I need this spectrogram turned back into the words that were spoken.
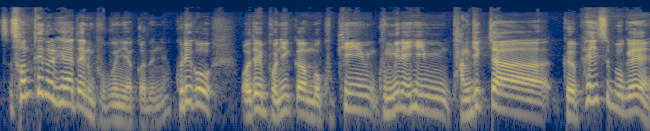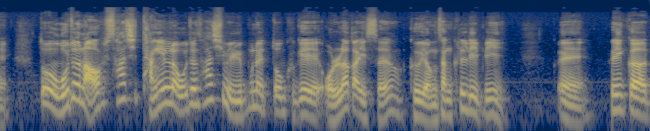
선택을 해야 되는 부분이었거든요. 그리고 어제 보니까 뭐 국힘 국민의힘 당직자 그 페이스북에 또 오전 9시 40 당일날 오전 41분에 또 그게 올라가 있어요. 그 영상 클립이. 예. 그러니까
